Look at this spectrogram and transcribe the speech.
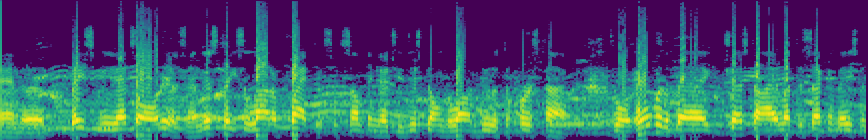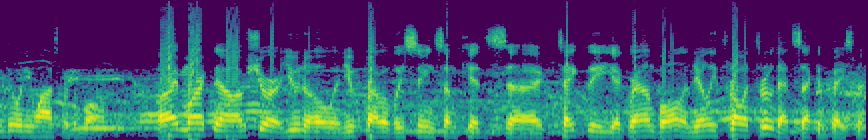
And uh, basically, that's all it is. And this takes a lot of practice. It's something that you just don't go out and do it the first time. Throw it over the bag, chest high, let the second baseman do what he wants with the ball. All right, Mark, now I'm sure you know, and you've probably seen some kids uh, take the uh, ground ball and nearly throw it through that second baseman.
